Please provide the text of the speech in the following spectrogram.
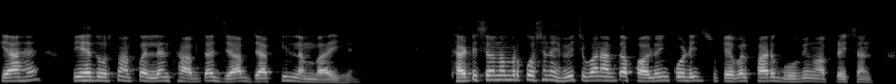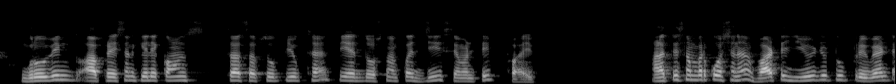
क्या है? तो यह दोस्तों आपका length of the job job की लंबाई है। थर्टी सेवन नंबर क्वेश्चन है which one of the following code is suitable for grooving operation grooving operation के लिए कौन सा सबसे उपयुक्त है तो यह दोस्तों आपका जी सेवेंटी फाइव अड़तीस नंबर क्वेश्चन है what is use to prevent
